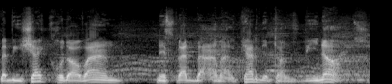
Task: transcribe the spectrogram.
و بیشک خداوند نسبت به عمل کردتان بیناست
